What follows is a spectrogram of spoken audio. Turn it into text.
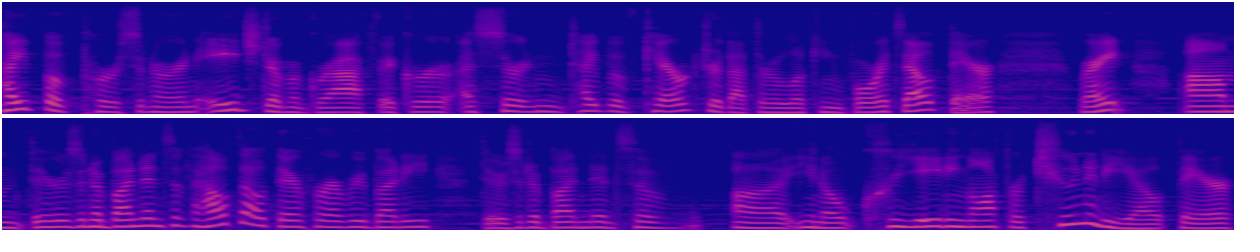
type of person or an age demographic or a certain type of character that they're looking for. It's out there, right? Um, there's an abundance of health out there for everybody. There's an abundance of, uh, you know, creating opportunity out there.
